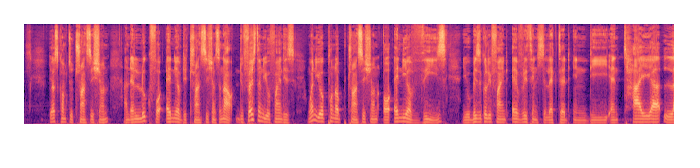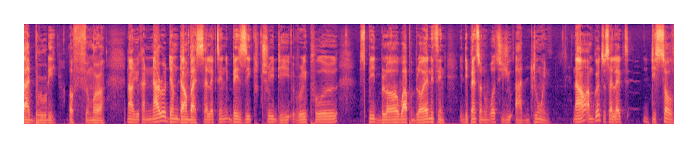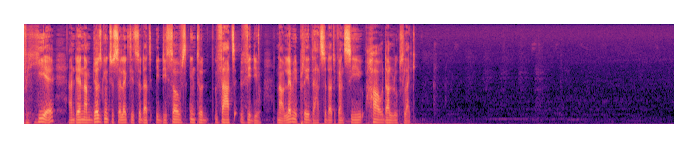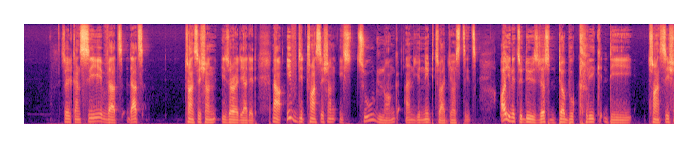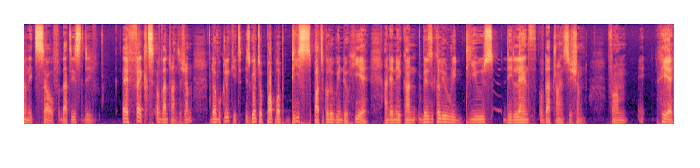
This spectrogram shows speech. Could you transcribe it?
just come to transition and then look for any of the transitions now the first thing you'll find is when you open up transition or any of these you basically find everything selected in the entire library of Filmora now you can narrow them down by selecting basic 3d ripple speed blur warp blur anything. It depends on what you are doing. Now i'm going to select dissolve here and then I'm just going to select it so that it dissolves into that video. Now let me play that so that you can see how that looks like. So you can see that that transition is already added. Now if the transition is too long and you need to adjust it all you need to do is just double click the transition itself that is the effect of that transition double click it. It's going to pop up this particular window here and then you can basically reduce the length of that transition from here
